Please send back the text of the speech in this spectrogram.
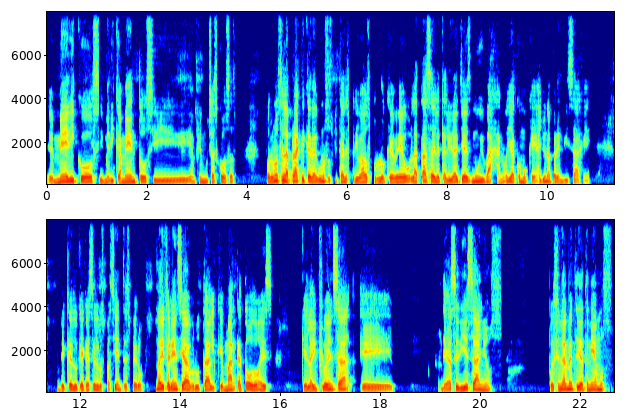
eh, médicos y medicamentos y, en fin, muchas cosas, por lo menos en la práctica de algunos hospitales privados, por lo que veo, la tasa de letalidad ya es muy baja, ¿no? Ya como que hay un aprendizaje de qué es lo que hay que hacer a los pacientes, pero una diferencia brutal que marca todo es que la influenza eh, de hace 10 años, pues finalmente ya teníamos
